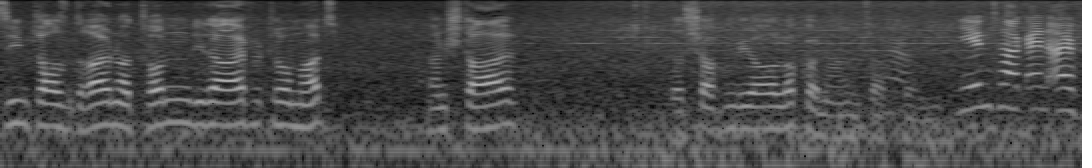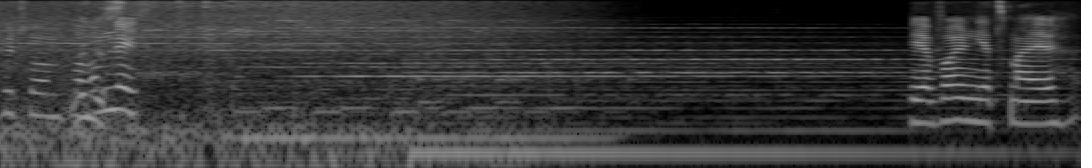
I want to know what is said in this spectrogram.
7.300 Tonnen, die der Eiffelturm hat an Stahl. Das schaffen wir auch locker in einem Tag. Ja. Jeden Tag ein Eiffelturm, warum Mindestens. nicht? Wir wollen jetzt mal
